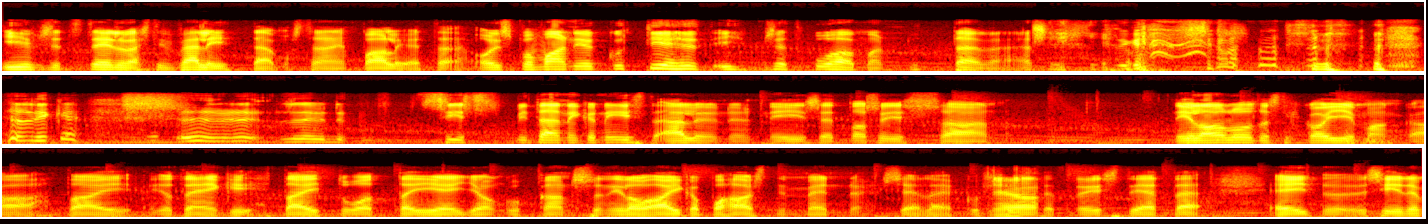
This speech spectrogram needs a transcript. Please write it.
ihmiset selvästi välittää musta näin paljon, että olispa vaan joku tietyt ihmiset huomannut tämän. niinkö, siis mitä niinkö niistä älynyt, niin se tosissaan niillä on luultavasti Kojimankaa tai jotenkin, tai tuottajien jonkun kanssa, niillä on aika pahasti mennyt siellä joku risti, että ei, siinä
